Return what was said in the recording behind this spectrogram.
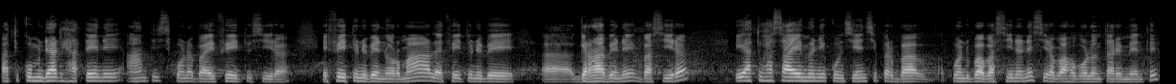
at comunidade hatene antes kona ba efeito sira. Efeito ne be normal efeito ne be uh, ah, grave ne ba sira. E atu hasai mani consciência per ba quando ba vacina ne sira ba voluntariamente.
